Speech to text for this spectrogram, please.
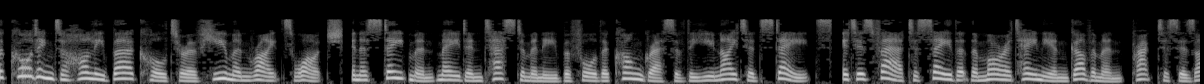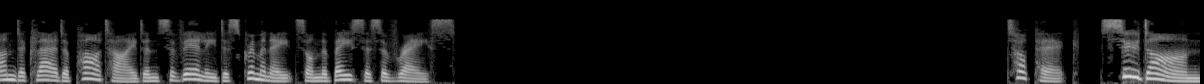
According to Holly Burkhalter of Human Rights Watch, in a statement made in testimony before the Congress of the United States, it is fair to say that the Mauritanian government practices undeclared apartheid and severely discriminates on the basis of race. Sudan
